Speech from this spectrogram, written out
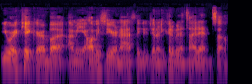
you were a kicker. But I mean, obviously, you're an athlete in general. You could have been a tight end. So,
